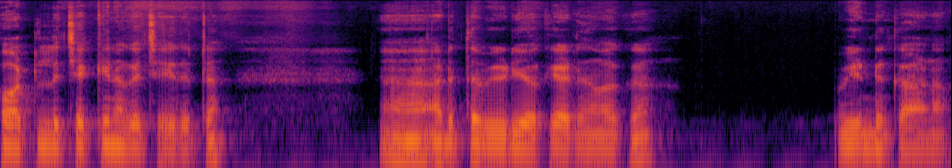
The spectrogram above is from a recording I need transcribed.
ഹോട്ടലിൽ ചെക്ക് ഇനൊക്കെ ചെയ്തിട്ട് അടുത്ത വീഡിയോ ഒക്കെ ആയിട്ട് നമുക്ക് വീണ്ടും കാണാം.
